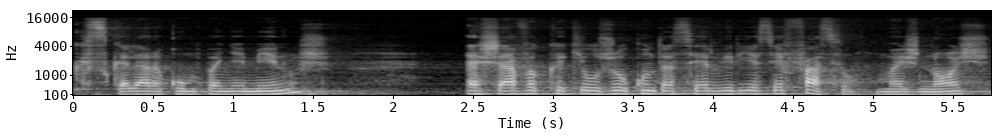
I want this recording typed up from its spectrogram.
que se calhar acompanha menos, achava que aquele jogo contra a Sérvia iria ser fácil, mas nós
